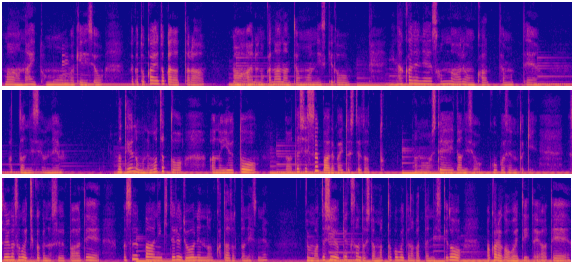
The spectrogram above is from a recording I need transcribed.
まあないと思うわけですよ。なんか都会とかだったらまああるのかななんて思うんですけど田舎でねそんなんあるんかって思ってあったんですよね。まあ、っていうのもねもうちょっとあの言うと私スーパーでバイトしてたとあのしていたんですよ高校生の時。それがすごい近くのスーパーで、まあ、スーパーに来てる常連の方だったんですね。でも私お客さんとしては全く覚えてなかったんですけど、まあ、彼が覚えていたようで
